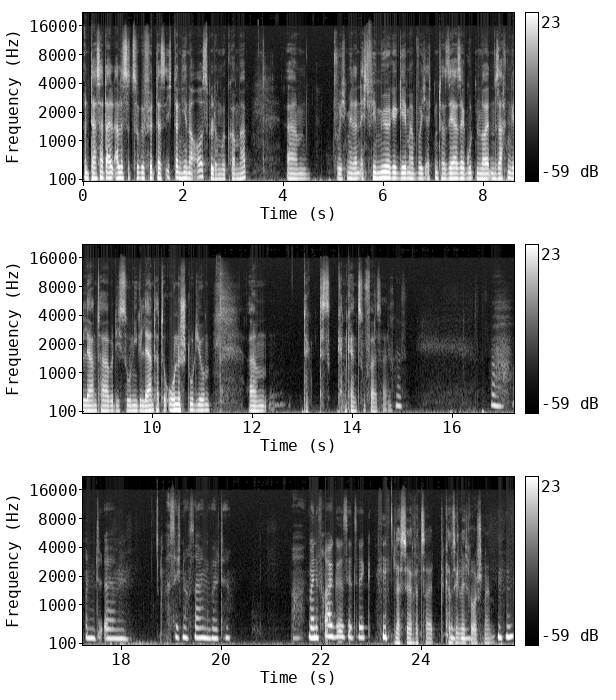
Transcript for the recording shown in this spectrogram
und das hat halt alles dazu geführt, dass ich dann hier eine Ausbildung bekommen habe, ähm, wo ich mir dann echt viel Mühe gegeben habe, wo ich echt unter sehr, sehr guten Leuten Sachen gelernt habe, die ich so nie gelernt hatte, ohne Studium. Ähm, das kann kein Zufall sein. Krass. Oh, und ähm, was ich noch sagen wollte. Oh, meine Frage ist jetzt weg. Lass dir einfach Zeit. Du kannst okay. ja gleich rausschneiden. Mhm.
